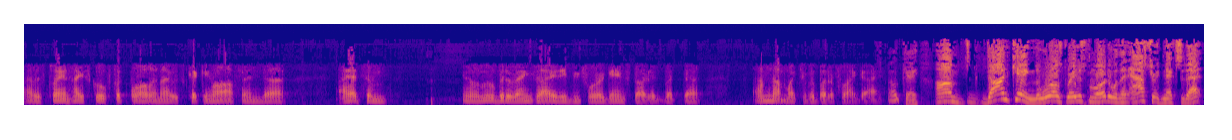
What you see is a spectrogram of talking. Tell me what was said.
I was playing high school football and I was kicking off, and uh, I had some, you know, a little bit of anxiety before a game started, but. Uh, I'm not much of a butterfly guy. Okay. Um, Don King, the world's greatest promoter with an asterisk next to that,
